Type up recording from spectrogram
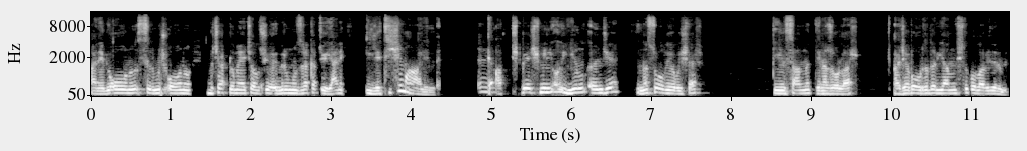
hani bir o onu ısırmış, o onu bıçaklamaya çalışıyor, öbürü mızrak atıyor. Yani iletişim halinde. Evet. E, 65 milyon yıl önce nasıl oluyor bu işler? İnsanlık, dinozorlar. Acaba orada da bir yanlışlık olabilir mi?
